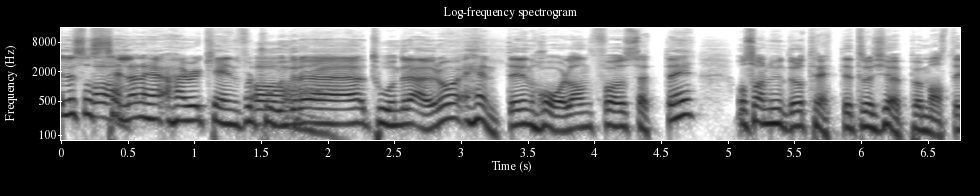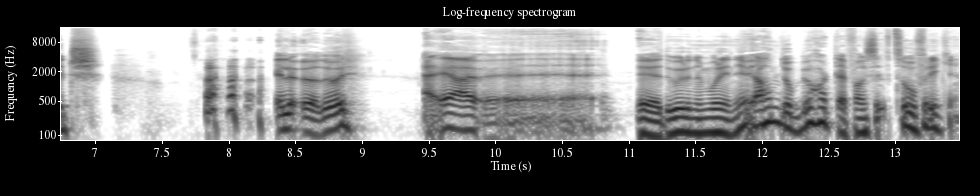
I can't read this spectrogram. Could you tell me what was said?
Eller så selger han Harry Kane for 200, 200 euro, henter inn Haaland for 70, og så har han 130 til å kjøpe Matic. Eller Ødegaard. Jeg, jeg, eh, Ødegaard under Mourinho? Ja, Han jobber jo hardt defensivt, så hvorfor ikke?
